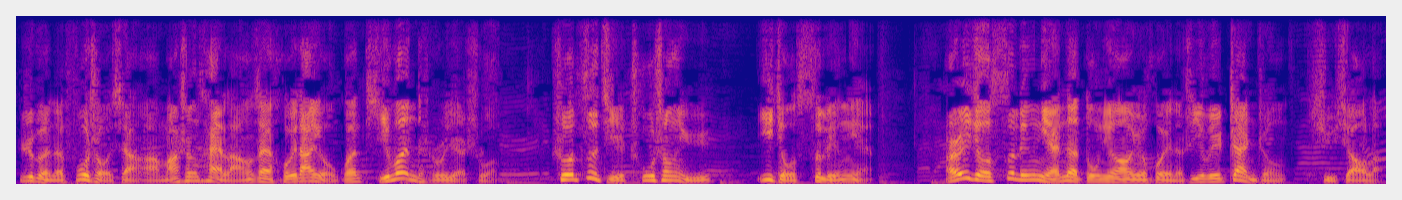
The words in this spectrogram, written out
日本的副首相啊麻生太郎在回答有关提问的时候也说，说自己出生于一九四零年。而一九四零年的东京奥运会呢，是因为战争取消了。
